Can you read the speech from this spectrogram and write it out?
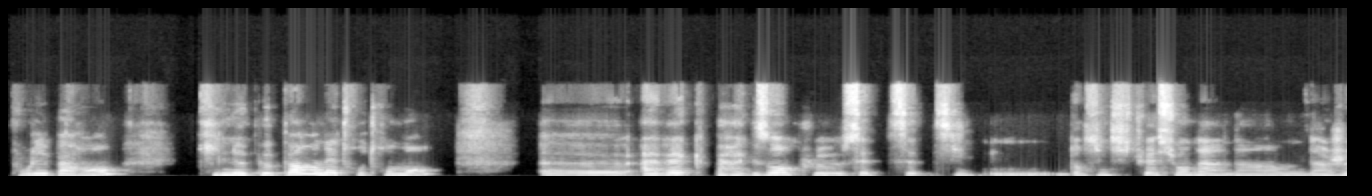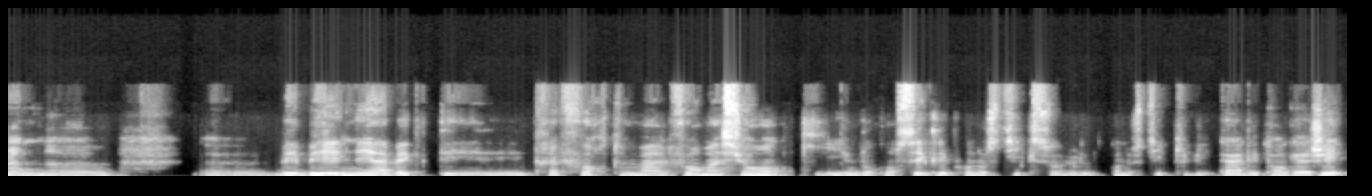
pour les parents, qu'il ne peut pas en être autrement. Euh, avec, par exemple, dans une situation d'un jeune euh, bébé né avec des très fortes malformations, donc on sait que les pronostics, le pronostic vital est engagé,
